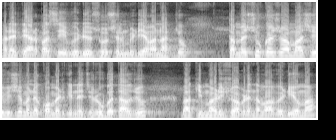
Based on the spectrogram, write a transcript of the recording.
અને ત્યાર પછી વીડિયો સોશિયલ મીડિયામાં નાખ્યો. તમે શું કહેશો આ માસી વિશે? મને કોમેન્ટ કરીને જરૂર બતાવજો. બાકી મળીશું આપણે નવા વિડીયોમાં.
